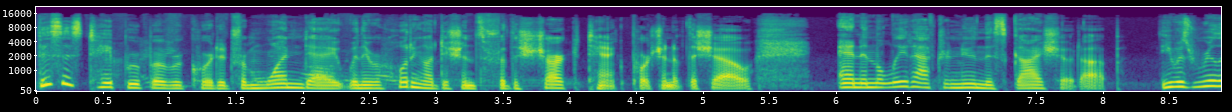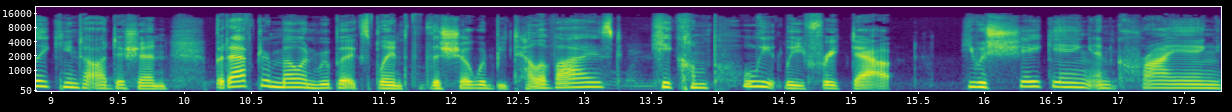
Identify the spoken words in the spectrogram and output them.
This is tape Rupa recorded from one day when they were holding auditions for the Shark Tank portion of the show. And in the late afternoon, this guy showed up. He was really keen to audition, but after Mo and Rupa explained that the show would be televised, he completely freaked out. He was shaking and crying,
